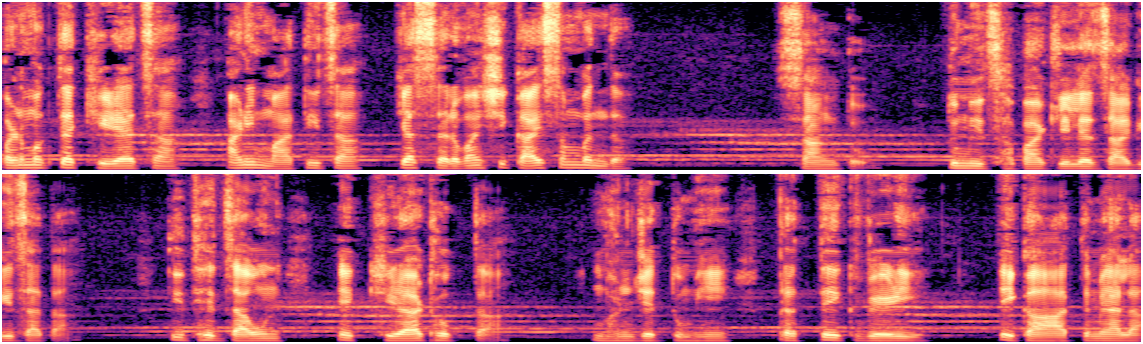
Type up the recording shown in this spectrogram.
पण मग त्या खिळ्याचा आणि मातीचा या सर्वांशी काय संबंध? सांगतो. तुम्ही झपाटलेल्या जागी जाता. तिथे जाऊन एक खिळा ठोकता. म्हणजे तुम्ही प्रत्येक वेळी एका आत्म्याला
